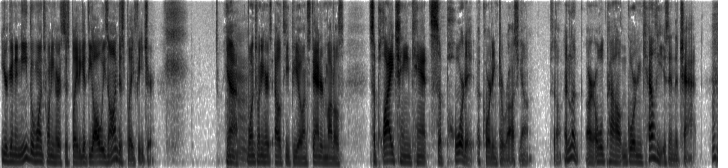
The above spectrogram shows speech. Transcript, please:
you're going to need the 120 hertz display to get the always on display feature. Yeah, hmm. 120 hertz LTPO on standard models. Supply chain can't support it, according to Ross Young. So, and look, our old pal Gordon Kelly is in the chat. Hmm.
